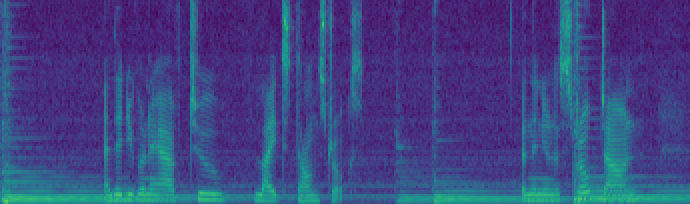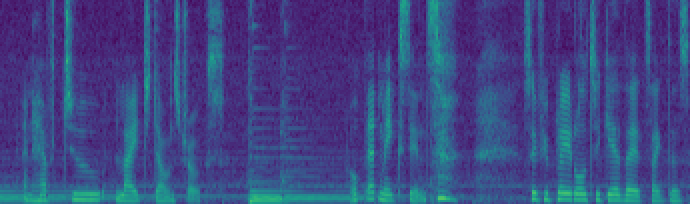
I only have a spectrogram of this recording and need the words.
and then you're going to have two light downstrokes. And then you're going to stroke down and have two light downstrokes. Hope that makes sense. so if you play it all together, it's like this.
